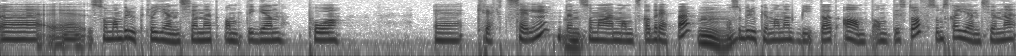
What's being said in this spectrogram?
eh, som man bruker til å gjenkjenne et antigen på eh, kreftcellen, mm. den som er, man skal drepe. Mm. Og så bruker man et bit av et annet antistoff som skal gjenkjenne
